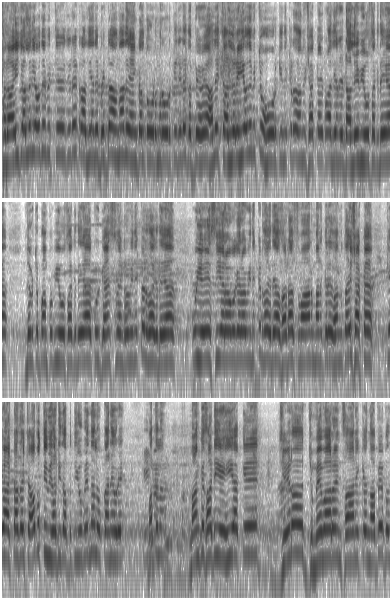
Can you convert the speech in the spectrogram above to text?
ਖਦਾਈ ਚੱਲ ਰਹੀ ਆ ਉਹਦੇ ਵਿੱਚ ਜਿਹੜੇ ਟਰਾਲੀਆਂ ਦੇ ਬਿੱਡਾ ਉਹਨਾਂ ਦੇ ਐਂਗਲ ਤੋੜ ਮਰੋੜ ਕੇ ਜਿਹੜੇ ਦੱਬੇ ਹੋਏ ਹਲੇ ਚੱਲ ਰਹੀ ਆ ਉਹਦੇ ਵਿੱਚੋਂ ਹੋਰ ਕੀ ਨਿਕਲਦਾ। ਸਾਨੂੰ ਸ਼ੱਕ ਹੈ ਟਰਾਲੀਆਂ ਦੇ ਡਾਲੇ ਵੀ ਹੋ ਸਕਦੇ ਆ ਲਿਫਟ ਪੰਪ ਵੀ ਹੋ ਸਕਦੇ ਆ ਕੋਈ ਗੈਸ ਸਿਲੰਡਰ ਵੀ ਨਿਕਲ ਸਕਦੇ ਆ ਕੋਈ ਏਸੀਆਰ ਵਗੈਰਾ ਵੀ ਨਿਕਲ ਸਕਦੇ ਆ। ਸਾਡਾ ਸਮਾਨ ਮਨ ਕਰੇ ਸਾਨੂੰ ਤਾਂ ਇਹ ਸ਼ੱਕ ਹੈ ਕਿ ਆਟਾ ਤੇ ਚਾਹ ਪੱਤੀ ਵੀ ਸਾਡੀ ਦੱਬਤੀ ਹੋਵੇ ਇਹਨਾਂ ਲੋਕਾਂ ਨੇ ਉਰੇ। ਮਤਲਬ ਮੰਗ? ਸਾਡੀ ਇਹੀ ਆ ਕਿ ਜਿਹੜਾ ਜ਼ਿੰਮੇਵਾਰ ਇਨਸਾਨ ਇੱਕ ਨਾਭੇ ਬ-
